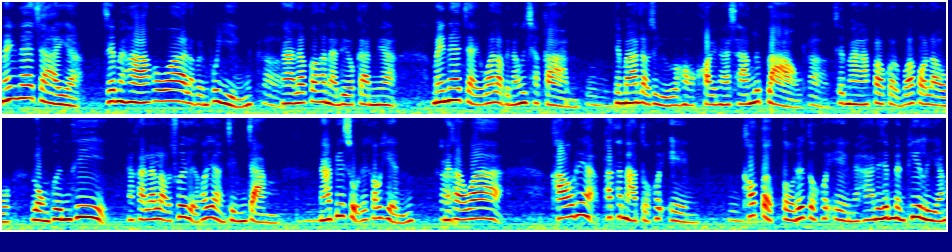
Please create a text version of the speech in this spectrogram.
ไม่แน่ใจอะใช่ไหมคะเพราะว่าเราเป็นผู้หญิงค่ะ นะแล้วก็ขณะเดียวกันเนี่ย ไม่แน่ใจว่าเราเป็นนักวิชาการอืมใช่ไหมเราจะอยู่หอคอยงาช้างหรือเปล่าค่ะใช่ไหมปรากฏว่าพอเราลงพื้นที่นะคะแล้วเราช่วยเหลือเขาอย่างจริงจังนะพิสูจน์ให้เขาเห็นค่ะนะคะว่าเขาเนี่ยพัฒนาตัวเขาเองอืมเขาเติบโตด้วยตัวเขาเองนะคะดิฉันเป็นพี่เลี้ยง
